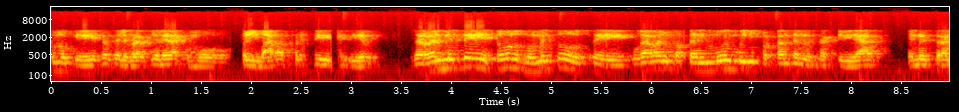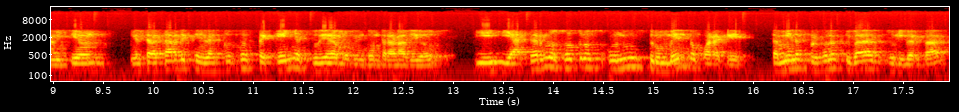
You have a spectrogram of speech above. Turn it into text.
como que esa celebración era como privada, por así decir. O sea, realmente todos los momentos eh, jugaban un papel muy, muy importante en nuestra actividad, en nuestra misión, el tratar de que en las cosas pequeñas pudiéramos encontrar a Dios y, y hacer nosotros un instrumento para que también las personas privadas de su libertad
